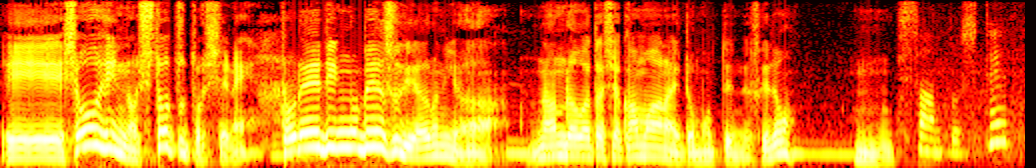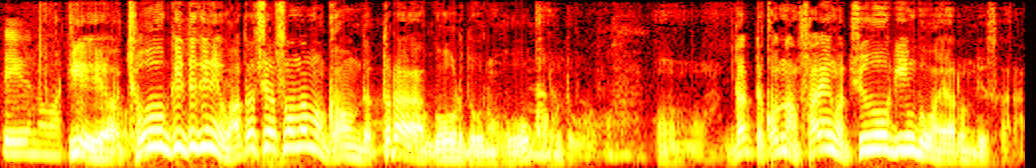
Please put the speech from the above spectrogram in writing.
えー、商品の一つとしてね、トレーディングベースでやるには、何ら私は構わないと思ってるんですけど、うん、資産としてっていうのはいやいや、長期的に私はそんなもん買うんだったら、ゴールドの方を買うと。うん、だってこんなん最後中央銀行がやるんですから。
